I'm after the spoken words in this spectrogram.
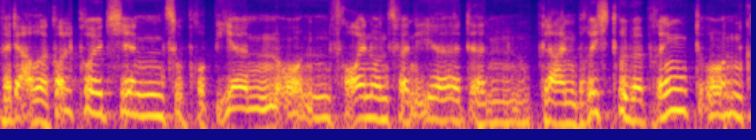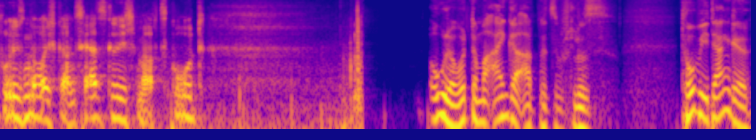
Wetterauer Goldbrötchen zu probieren und freuen uns, wenn ihr den kleinen Bericht drüber bringt und grüßen euch ganz herzlich. Macht's gut. Oh, da wurde nochmal eingeatmet zum Schluss. Tobi, danke.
